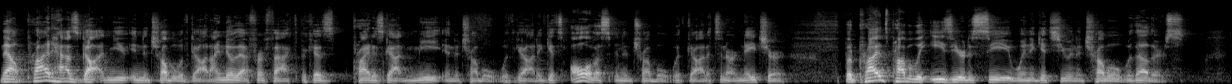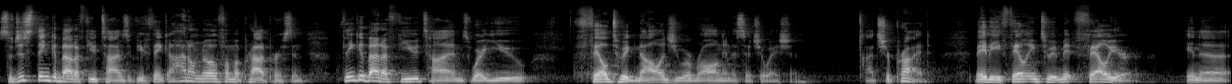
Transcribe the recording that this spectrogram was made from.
Now, pride has gotten you into trouble with God. I know that for a fact because pride has gotten me into trouble with God. It gets all of us into trouble with God, it's in our nature. But pride's probably easier to see when it gets you into trouble with others. So just think about a few times if you think, oh, I don't know if I'm a proud person. Think about a few times where you failed to acknowledge you were wrong in a situation. That's your pride. Maybe failing to admit failure in a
